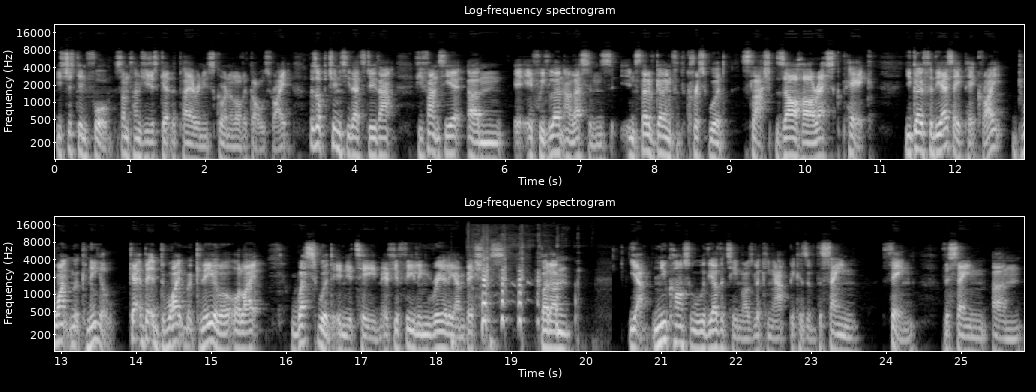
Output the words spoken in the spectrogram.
He's just in form. Sometimes you just get the player in who's scoring a lot of goals, right? There's opportunity there to do that. If you fancy it, um, if we've learnt our lessons, instead of going for the Chris Wood slash Zaha esque pick, you go for the Eze pick, right? Dwight McNeil. Get a bit of Dwight McNeil or, or like Westwood in your team if you're feeling really ambitious. but um, yeah, Newcastle were the other team I was looking at because of the same thing, the same um,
